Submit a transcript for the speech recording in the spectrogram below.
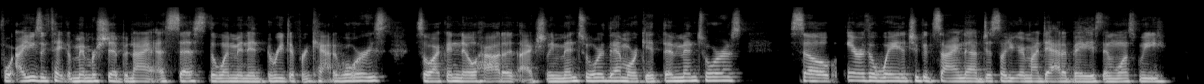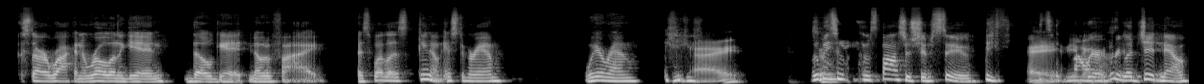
for I usually take a membership and I assess the women in three different categories so I can know how to actually mentor them or get them mentors. So there's a way that you can sign up just so you're in my database. And once we start rocking and rolling again, they'll get notified, as well as, you know, Instagram. We're around. All right. We'll so, be some, some sponsorships too. Hey, you know, we're, we're legit now.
